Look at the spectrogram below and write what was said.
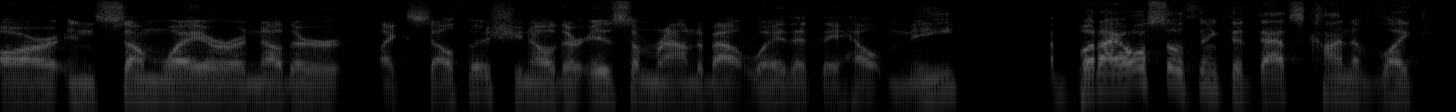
are in some way or another like selfish. You know, there is some roundabout way that they help me, but I also think that that's kind of like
